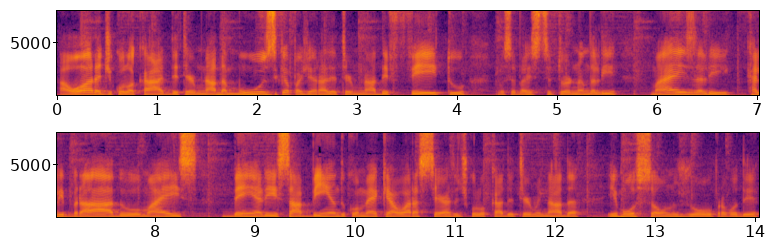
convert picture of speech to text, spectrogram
a hora de colocar determinada música para gerar determinado efeito. Você vai se tornando ali mais ali calibrado, mais bem ali sabendo como é que é a hora certa de colocar determinada emoção no jogo para poder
